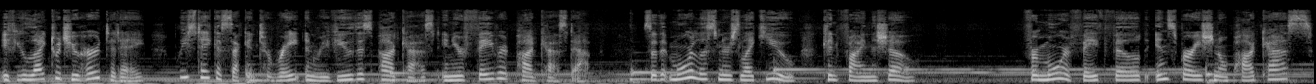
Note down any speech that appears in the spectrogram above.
If you liked what you heard today, please take a second to rate and review this podcast in your favorite podcast app so that more listeners like you can find the show. For more faith filled, inspirational podcasts,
